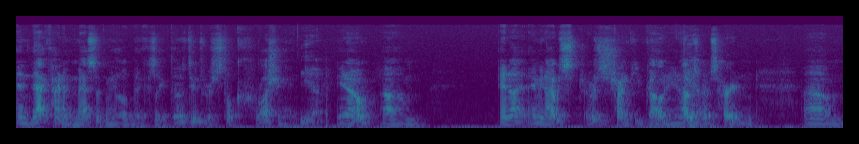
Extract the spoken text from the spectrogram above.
and that kind of messed with me a little bit because like those dudes were still crushing it Yeah. you know um, and I, I mean I was I was just trying to keep going you know I was, Yeah. I was hurting um,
